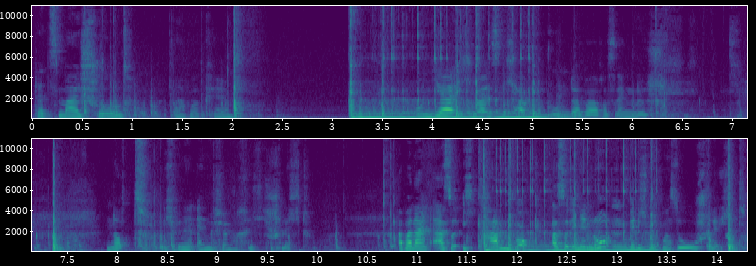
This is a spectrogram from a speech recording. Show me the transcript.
That's my schuld. Aber okay. Und ja, ich weiß, ich habe ein wunderbares Englisch. Not. Ich bin in Englisch einfach richtig schlecht. Aber nein, also ich kann Bock. Also in den Noten bin ich nicht mal so schlecht.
